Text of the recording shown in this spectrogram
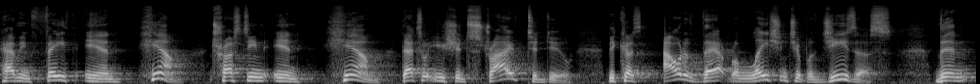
having faith in him, trusting in him. That's what you should strive to do because out of that relationship with Jesus, then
